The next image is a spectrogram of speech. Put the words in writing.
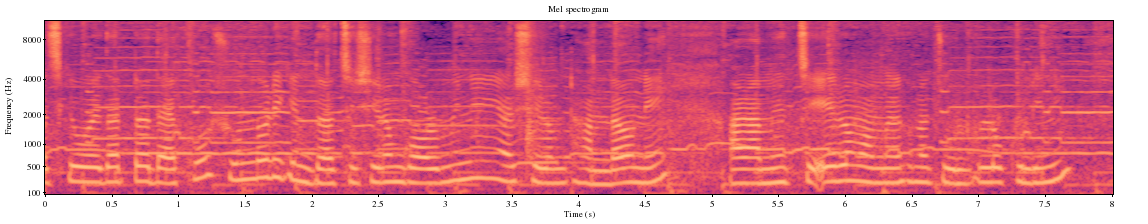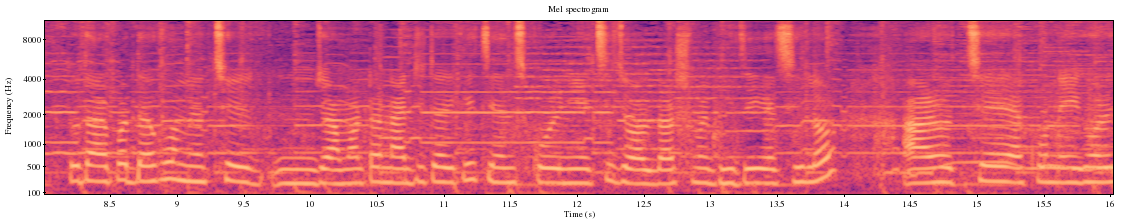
আজকে ওয়েদারটা দেখো সুন্দরই কিন্তু আছে। সেরম গরমই নেই আর সেরম ঠান্ডাও নেই। আর আমি হচ্ছে এরম, আমি এখনও চুলগুলো খুলিনি। তো তারপর দেখো আমি হচ্ছে জামাটা নাইটিটা আর কি চেঞ্জ করে নিয়েছি। জল দেওয়ার সময় ভিজে গেছিল। আর হচ্ছে এখন এই ঘরে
